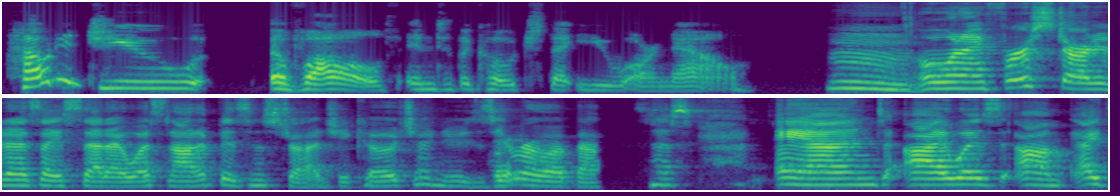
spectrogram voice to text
how did you evolve into the coach that you are now Hmm. Well, when I first started, as I said, I was not a business strategy coach. I knew zero about business, and I was. Um, I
